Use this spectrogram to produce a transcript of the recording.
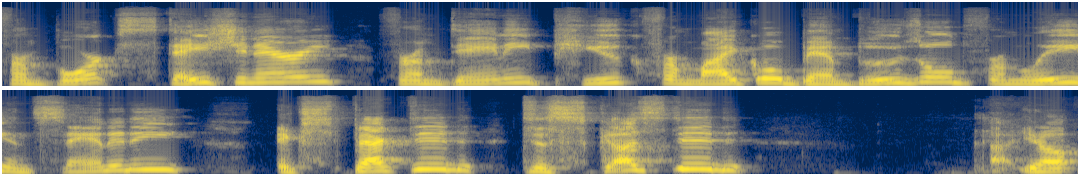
from Bork, stationary from Danny, puke from Michael, bamboozled from Lee, insanity, expected, disgusted. Uh, you know,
